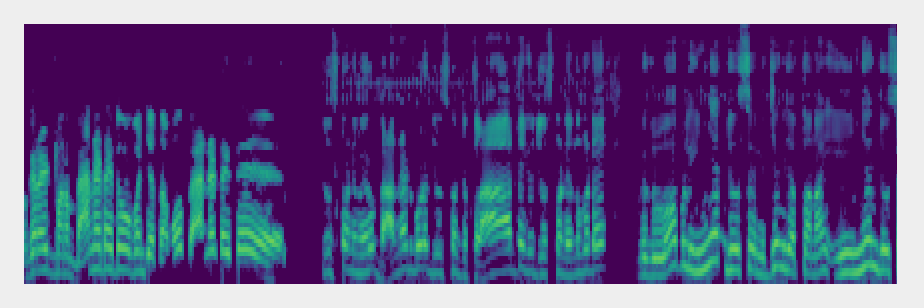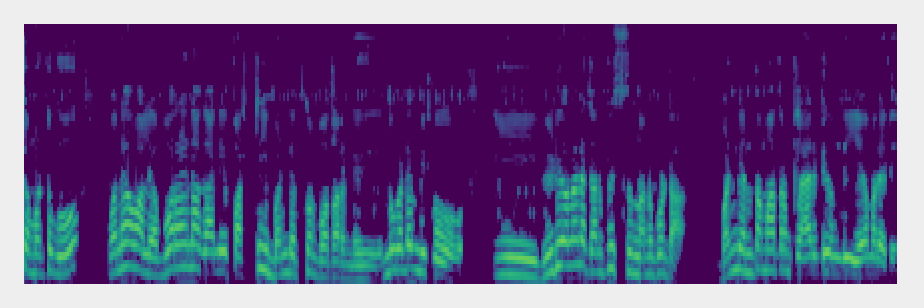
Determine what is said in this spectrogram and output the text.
Okay right. మనం బ్యానెట్ అయితే ఓపెన్ చేద్దాము. బ్యానెట్ అయితే చూసుకోండి మీరు. బ్యానెట్ కూడా చూసుకోవచ్చు క్లారిటీగా చూసుకోండి. ఎందుకంటే మీకు లోపల ఇంజన్ చూస్తే నిజంగా చెప్తానా ఈ ఇంజన్ చూస్తే మట్టుకు కొనే వాళ్ళు ఎవరైనా కానీ ఫస్ట్ ఈ బండి ఎత్తుకొని పోతారండి. ఎందుకంటే మీకు ఈ వీడియోలోనే కనిపిస్తుంది అనుకుంటా. బండి ఎంత మాత్రం క్లారిటీ ఉంది ఏమనేది.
